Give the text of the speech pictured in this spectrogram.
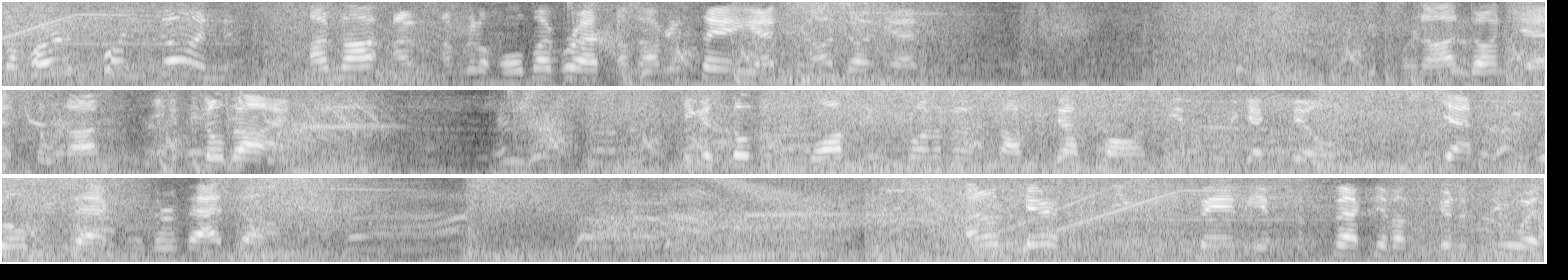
the hardest part's done. I'm not. I'm, I'm gonna hold my breath. I'm not gonna say it yet. We're not done yet. We're not done yet, so we're not. He can still die. He can still just walk in front of a shocking death ball and instantly get killed. Yes, he will do that because they're that dumb. I don't care if it seems spammy. If it's effective, I'm gonna do it.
